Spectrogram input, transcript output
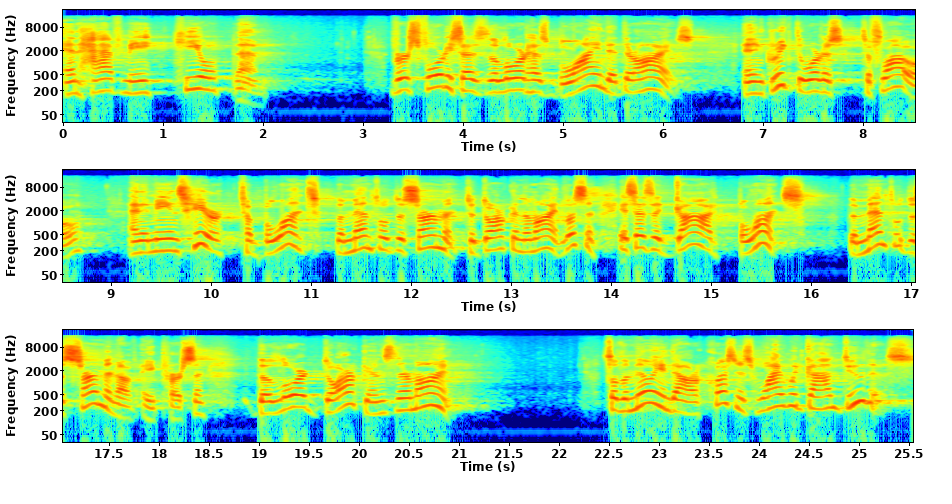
and have me heal them. Verse 40 says, The Lord has blinded their eyes. In Greek, the word is teflao, and it means here to blunt the mental discernment, to darken the mind. Listen, it says that God blunts the mental discernment of a person, the Lord darkens their mind. So the million dollar question is why would God do this?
